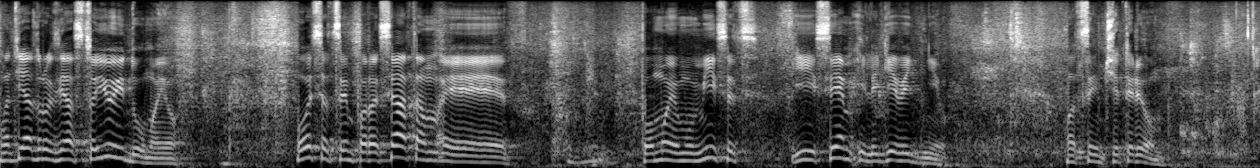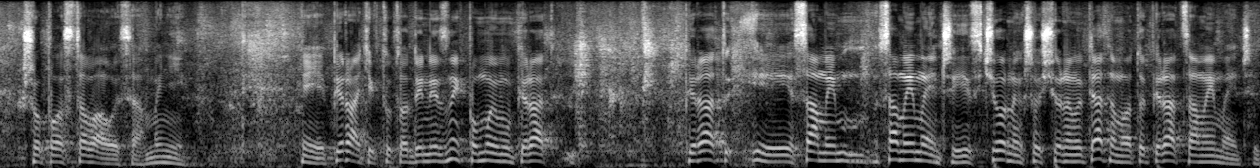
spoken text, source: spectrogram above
От я, друзі, стою і думаю. Ось цим поросятам, е, по-моєму, місяць і 7 або 9 днів. Оцим чотирьом, що пооставалося мені. Е, піратик тут один із них, по-моєму, пірат. Пірат е, самий, менший із чорних, що з чорними п'ятнами, а то пірат самий менший.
